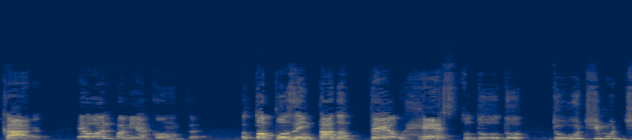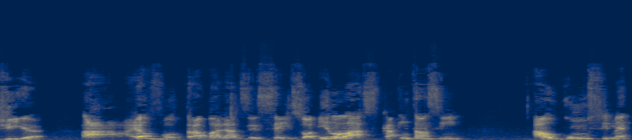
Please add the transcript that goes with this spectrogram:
Cara, eu olho para minha conta eu tô aposentado até o resto do, do, do último dia. Ah, eu vou trabalhar 16 horas, me lascar. Então, assim, alguns se met...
